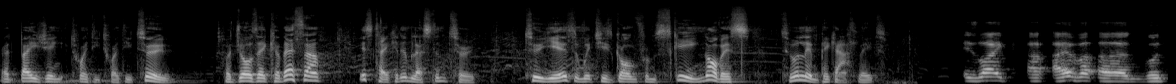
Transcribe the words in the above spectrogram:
at Beijing 2022. For Jose Cabeça, it's taken him less than two. Two years in which he's gone from skiing novice to Olympic athlete. It's like uh, I have a, a, good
